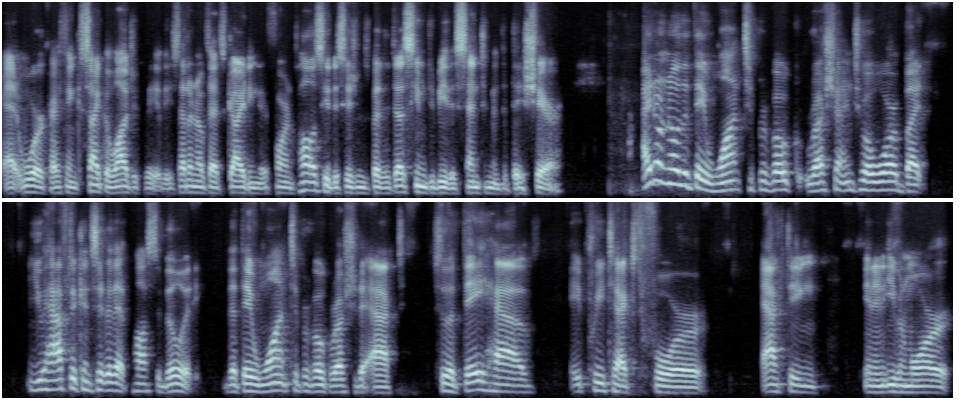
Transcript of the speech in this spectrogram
at work, I think, psychologically at least. I don't know if that's guiding their foreign policy decisions, but it does seem to be the sentiment that they share. I don't know that they want to provoke Russia into a war, but you have to consider that possibility that they want to provoke Russia to act so that they have a pretext for acting in an even more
